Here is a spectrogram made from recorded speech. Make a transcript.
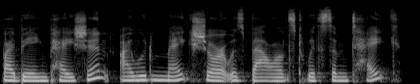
by being patient, I would make sure it was balanced with some take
